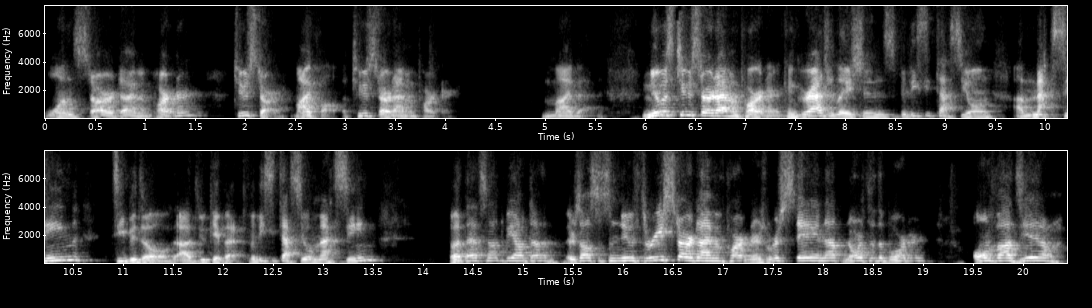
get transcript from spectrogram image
one star diamond partner Two star, my fault. A two star diamond partner. My bad. Newest two star diamond partner. Congratulations. Félicitations à Maxime Thibodeau uh, du Québec. Félicitations, Maxime. But that's not to be outdone. There's also some new three star diamond partners. We're staying up north of the border. On va dire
